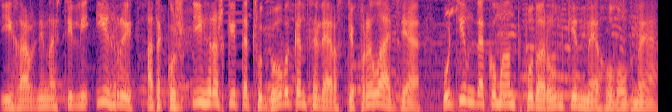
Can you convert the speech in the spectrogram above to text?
і гарні настільні ігри, а також іграшки та чудове канцелярське приладдя. Утім, для команд подарунки не головне.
